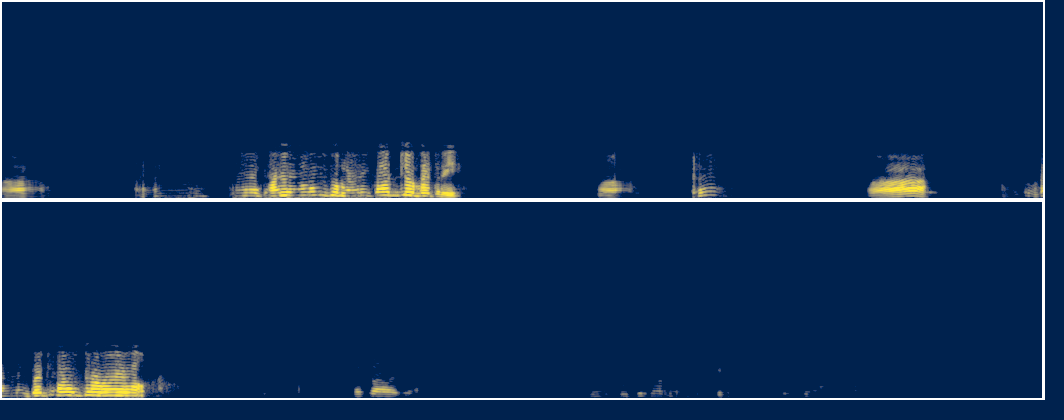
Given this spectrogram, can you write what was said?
હા ખાલી આવું છું મારી કાઢજો પત્રી હા. હા? કેટલા વાગ્યા આવ્યો કેટલા વાગે એટલે પોલીસ જેમ બધાને હારે તો કેમ કે કેટલા વાગે થાય છે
